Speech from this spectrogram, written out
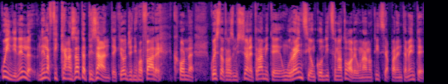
Quindi nel, nella ficcanasata pesante che oggi andiamo a fare con questa trasmissione tramite un Renzi e un condizionatore, una notizia apparentemente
